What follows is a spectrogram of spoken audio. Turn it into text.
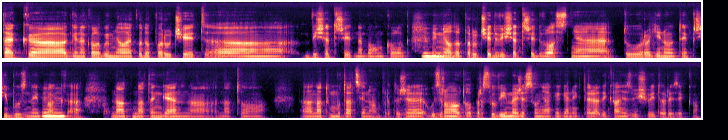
tak uh, gynekolog by měl jako doporučit uh, vyšetřit, nebo onkolog mm-hmm. by měl doporučit vyšetřit vlastně tu rodinu, ty příbuzny mm-hmm. pak uh, na, na ten gen, na, na to na tu mutaci, no, protože u zrovna u toho prsu víme, že jsou nějaké geny, které radikálně zvyšují to riziko.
